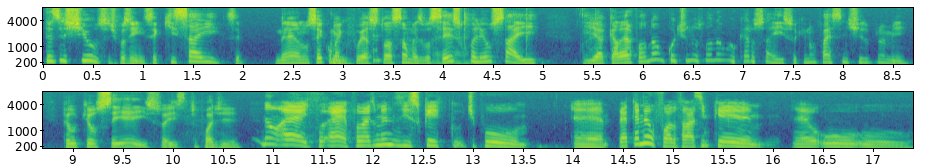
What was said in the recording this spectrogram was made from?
desistiu, você, tipo assim, você quis sair, você, né? Eu não sei como é Sim. que foi a situação, mas você É. escolheu sair. E a galera falou, não, continua, falou, não, eu quero sair, isso aqui não faz sentido pra mim. Pelo que eu sei é isso, aí você pode... Não, é foi, é, foi mais ou menos isso. Que, tipo, é, é até meio foda falar assim, porque é, o, o,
